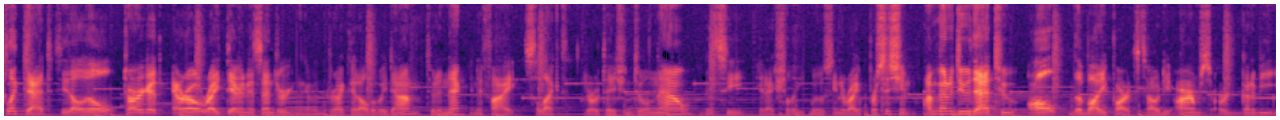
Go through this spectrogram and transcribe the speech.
click that, see the little target arrow right there in the center. I'm gonna drag that all the way down to the neck. And if I select the rotation tool now, you can see it actually moves in the right position. I'm gonna do that to all the body parts. So the arms are gonna be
